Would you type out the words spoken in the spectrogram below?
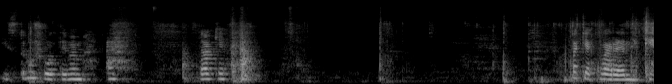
І струшуватимемо так, як, так, як вареники.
